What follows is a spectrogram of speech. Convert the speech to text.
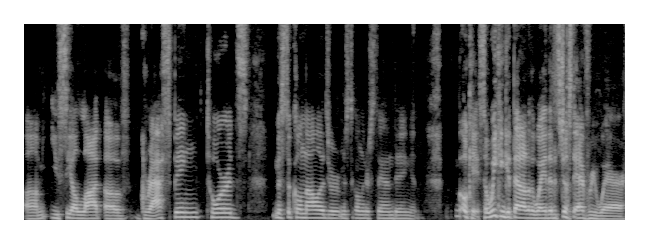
Um, you see a lot of grasping towards mystical knowledge or mystical understanding, and okay, so we can get that out of the way. That it's just everywhere.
